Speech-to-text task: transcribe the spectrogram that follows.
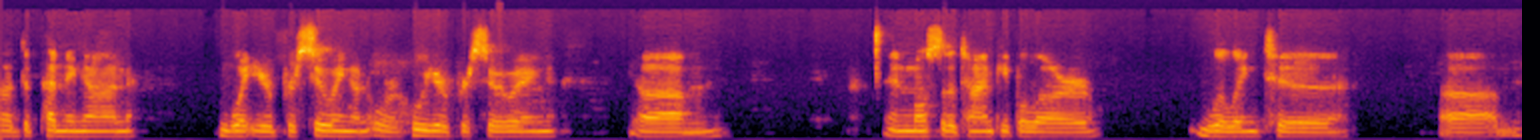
uh, depending on what you're pursuing and, or who you're pursuing. Um, and most of the time, people are willing to um,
